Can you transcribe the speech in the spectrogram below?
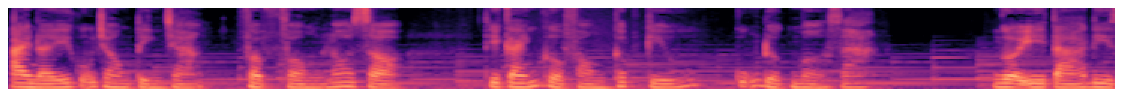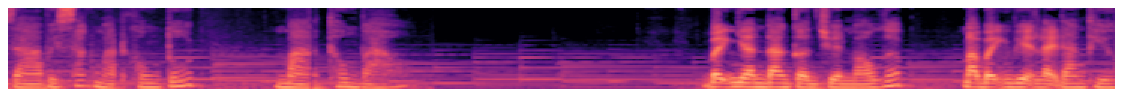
ai nấy cũng trong tình trạng phập phồng lo sợ, thì cánh cửa phòng cấp cứu cũng được mở ra. Người y tá đi ra với sắc mặt không tốt mà thông báo. Bệnh nhân đang cần truyền máu gấp mà bệnh viện lại đang thiếu.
